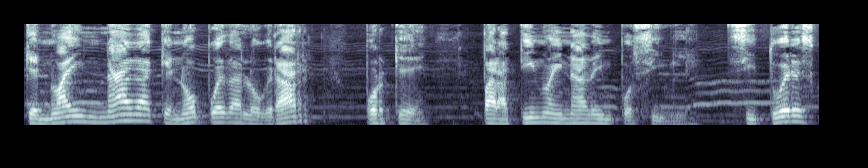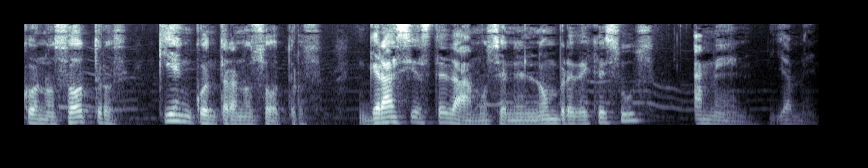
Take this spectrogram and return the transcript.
que no hay nada que no pueda lograr porque para ti no hay nada imposible. Si tú eres con nosotros, ¿quién contra nosotros? Gracias te damos en el nombre de Jesús. Amén y amén.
